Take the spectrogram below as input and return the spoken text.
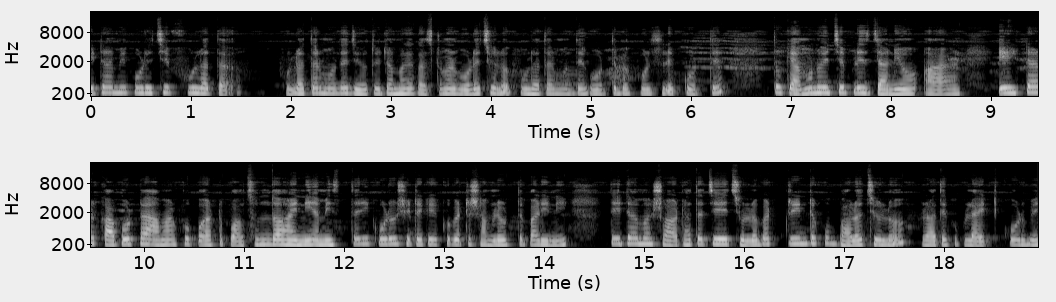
এটা আমি করেছি ফুল হাতা। ফুল হাতার মধ্যে, যেহেতু এটা আমাকে কাস্টমার বলেছিল ফুল হাতার মধ্যে করতে বা ফুল স্লিপ করতে, তো কেমন হয়েছে প্লিজ জানিও। আর এইটার কাপড়টা আমার খুব একটা পছন্দ হয়নি, আমি ইস্তারি করেও সেটাকে খুব একটা সামলে উঠতে পারিনি। তো এটা আমার শর্ট হাতে চেয়েছিলো বাট প্রিন্টটা খুব ভালো ছিল, রাতে খুব লাইট করবে।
